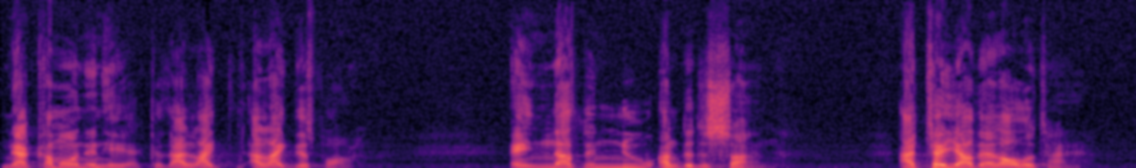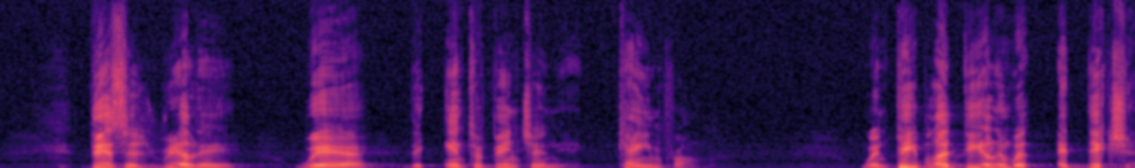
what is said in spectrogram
Now come on in here, because I like I like this part. Ain't nothing new under the sun. I tell y'all that all the time. This is really where the intervention came from. When people are dealing with addiction,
